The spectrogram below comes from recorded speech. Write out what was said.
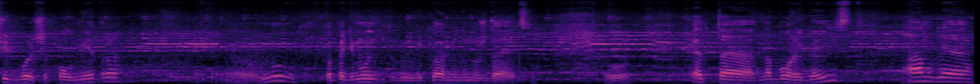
чуть больше полметра. Э, ну, Каподимонт в рекламе не нуждается. Вот. Это набор эгоист. Англия.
